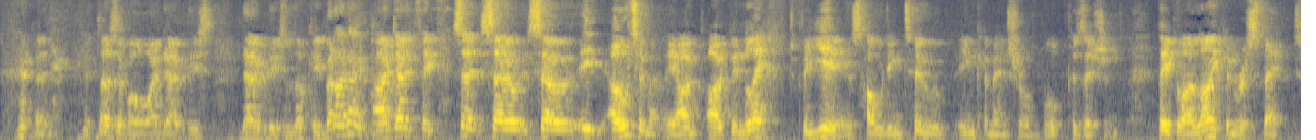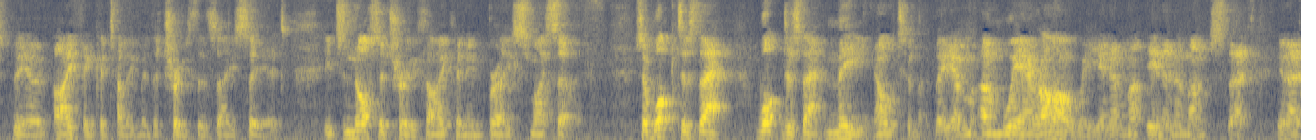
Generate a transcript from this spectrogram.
and does them all when nobody's nobody's looking. But I don't, I don't think so. So, so it, ultimately, I've, I've been left for years holding two incommensurable positions. People I like and respect, you know, I think are telling me the truth as they see it. It's not a truth I can embrace myself. So, what does that what does that mean ultimately, and, and where are we in, in and amongst the, you know,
